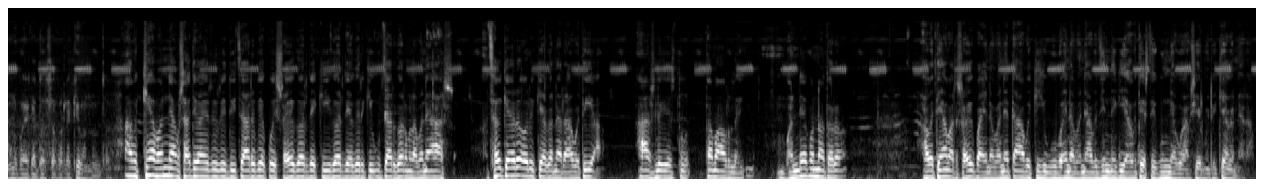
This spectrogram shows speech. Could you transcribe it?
हुनुभएका दर्शकहरूलाई के भन्नुहुन्छ? अब क्या भन्ने? अब साथीभाइहरूले दुई चार रुपियाँ कोही सहयोग गरिदिए के गरिदिए अगर कि उपचार गरौँला भने आश छ क्या? र अरू क्या गर्ने र अब त्यही आशले यस्तो तपाईँहरूलाई भनिदिएको न तर अब त्यहाँबाट सहयोग पाएन भने त अब के ऊ भएन भने अब जिन्दगी अब त्यस्तै घुम्ने अब अब क्या गर्ने र अब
